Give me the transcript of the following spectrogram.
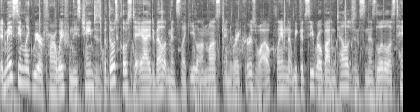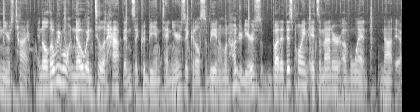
It may seem like we are far away from these changes, but those close to AI developments like Elon Musk and Ray Kurzweil claim that we could see robot intelligence in as little as 10 years' time. And although we won't know until it happens, it could be in 10 years, it could also be in 100 years, but at this point it's a matter of when, not if.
